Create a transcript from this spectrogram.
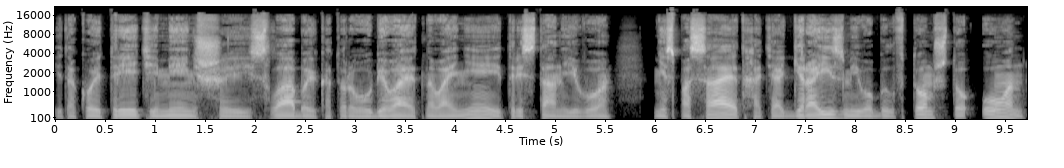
и такой третий, меньший, слабый, которого убивают на войне, и Тристан его не спасает, хотя героизм его был в том, что он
